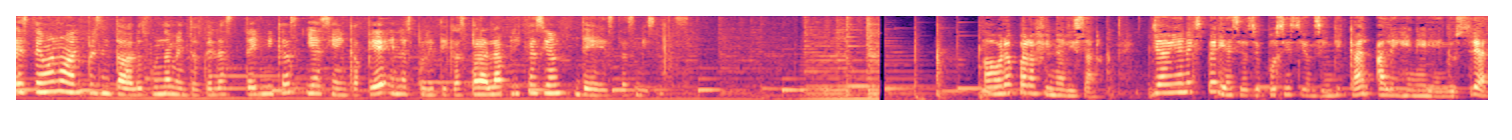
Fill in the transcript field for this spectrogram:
Este manual presentaba los fundamentos de las técnicas y hacía hincapié en las políticas para la aplicación de estas mismas. Ahora para finalizar, ya habían experiencias de oposición sindical a la ingeniería industrial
